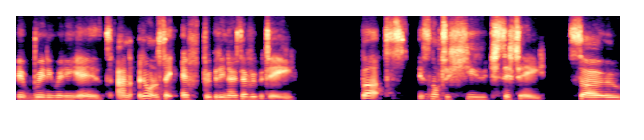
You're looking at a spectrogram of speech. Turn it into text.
It really, really is. And I don't want to say everybody knows everybody, but it's not a huge city. So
